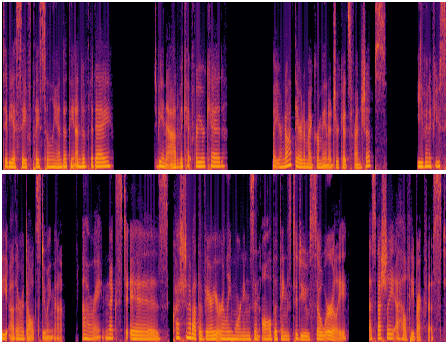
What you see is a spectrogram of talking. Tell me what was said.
to be a safe place to land at the end of the day, to be an advocate for your kid, but you're not there to micromanage your kids' friendships even if you see other adults doing that. All right, next is question about the very early mornings and all the things to do so early, especially a healthy breakfast.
